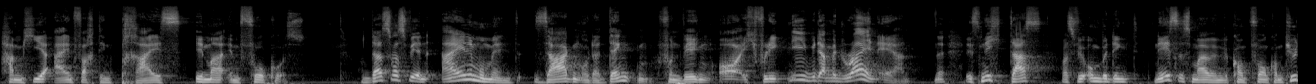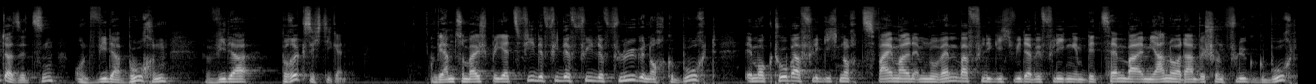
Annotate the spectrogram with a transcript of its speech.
haben hier einfach den Preis immer im Fokus. Und das, was wir in einem Moment sagen oder denken, von wegen, oh, ich fliege nie wieder mit Ryanair, ne, ist nicht das, was wir unbedingt nächstes Mal, wenn wir vor dem Computer sitzen und wieder buchen, wieder berücksichtigen. Wir haben zum Beispiel jetzt viele, viele, viele Flüge noch gebucht. Im Oktober fliege ich noch zweimal, im November fliege ich wieder, wir fliegen im Dezember, im Januar, da haben wir schon Flüge gebucht.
